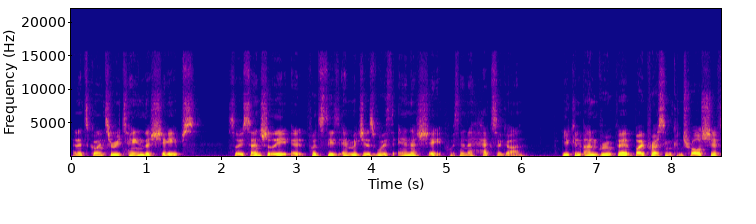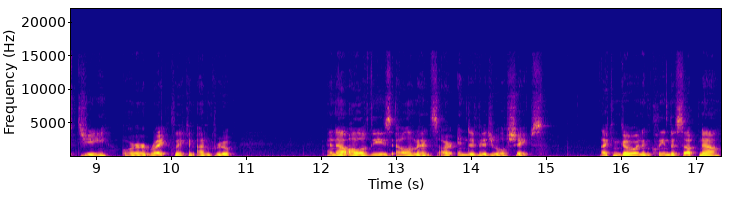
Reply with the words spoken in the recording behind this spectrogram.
And it's going to retain the shapes. So essentially, it puts these images within a shape, within a hexagon. You can ungroup it by pressing Ctrl Shift G or right click and ungroup. And now all of these elements are individual shapes. I can go in and clean this up now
